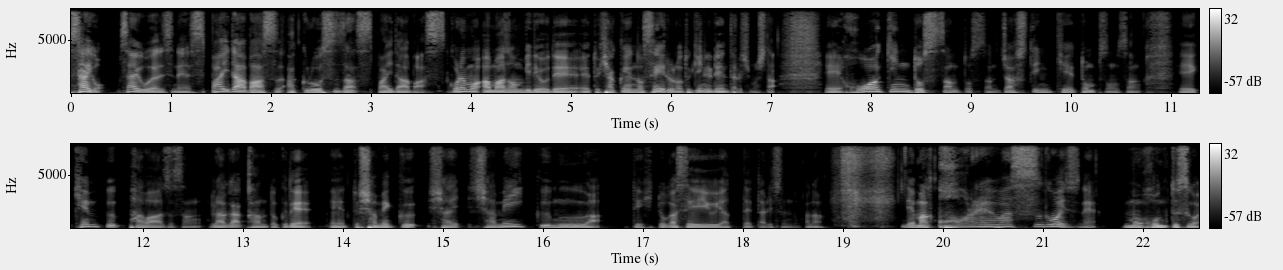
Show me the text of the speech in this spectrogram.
最後。最後がですね、スパイダーバース、アクロス・ザ・スパイダーバース。これも Amazon ビデオで、えっ、と、100円のセールの時にレンタルしました。えー、ホアキン・ドス・サントスさん、ジャスティン・ケイ・トンプソンさん、えー、ケンプ・パワーズさんらが監督で、えっ、と、シャメク、シャシャメイク・ムーアって人が声優やってたりするのかな。で、まあ、これはすごいですね。もうほんとすごい。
